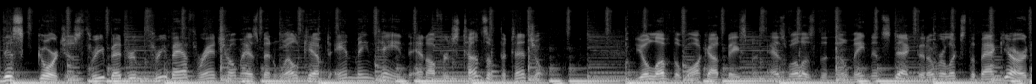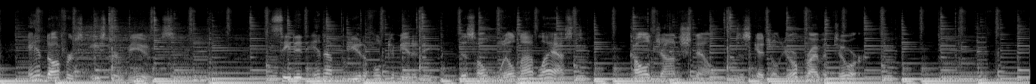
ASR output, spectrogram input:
This gorgeous three bedroom, three bath ranch home has been well kept and maintained and offers tons of potential. You'll love the walkout basement as well as the no maintenance deck that overlooks the backyard and offers eastern views. Seated in a beautiful community, this home will not last. Call Jon Schnell to schedule your private tour.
